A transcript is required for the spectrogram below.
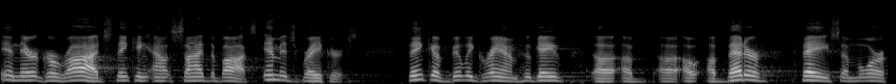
in their garage thinking outside the box, image breakers. Think of Billy Graham, who gave a, a, a better face, a more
